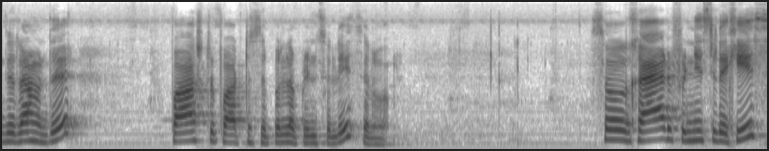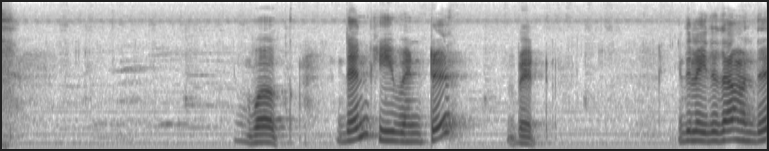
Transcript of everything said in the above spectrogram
இதுதான் வந்து பாஸ்ட் பார்ட்டிசிபிள் அப்படின்னு சொல்லி சொல்லுவோம். So had finished his work then he went to bed இதில் இதுதான் வந்து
